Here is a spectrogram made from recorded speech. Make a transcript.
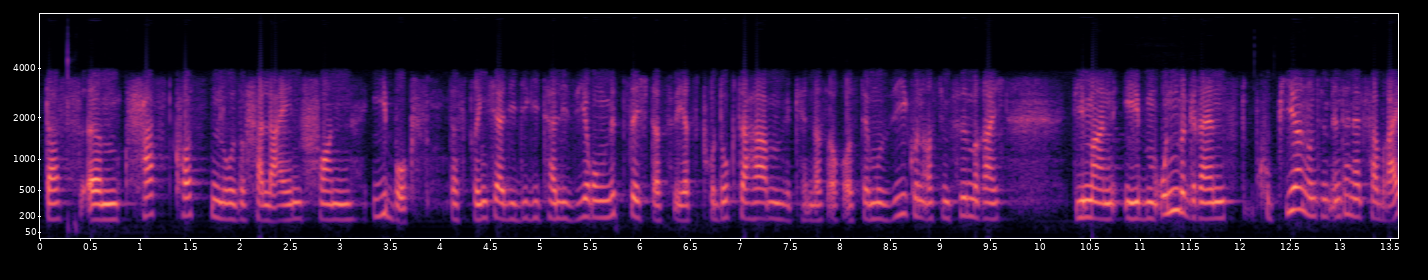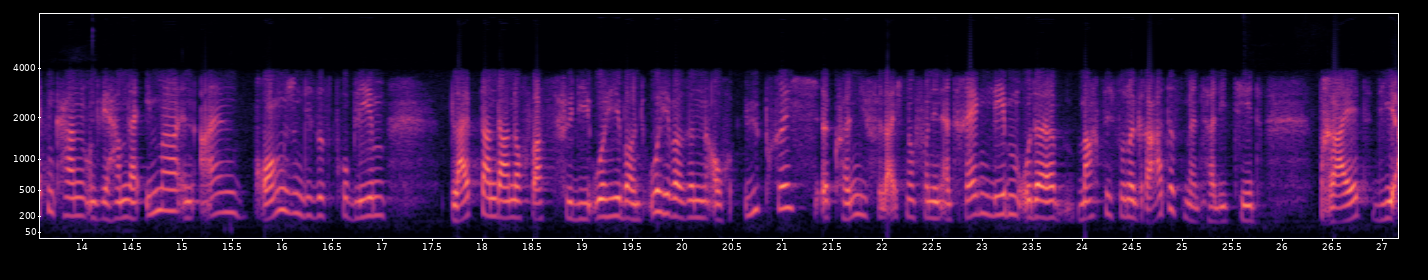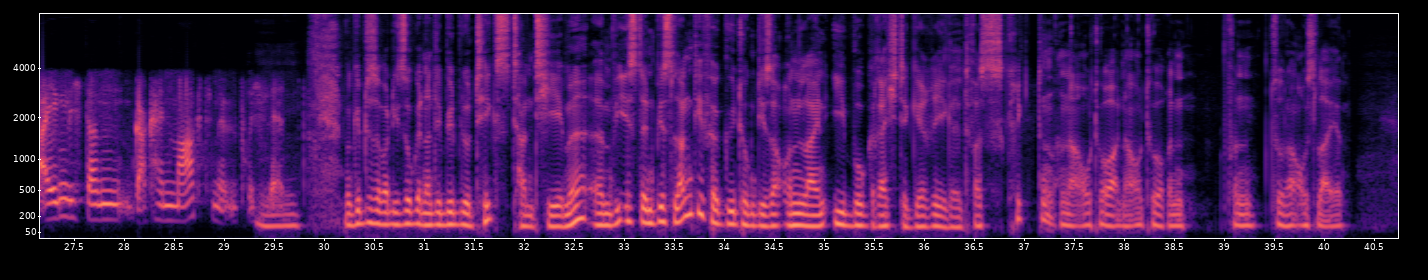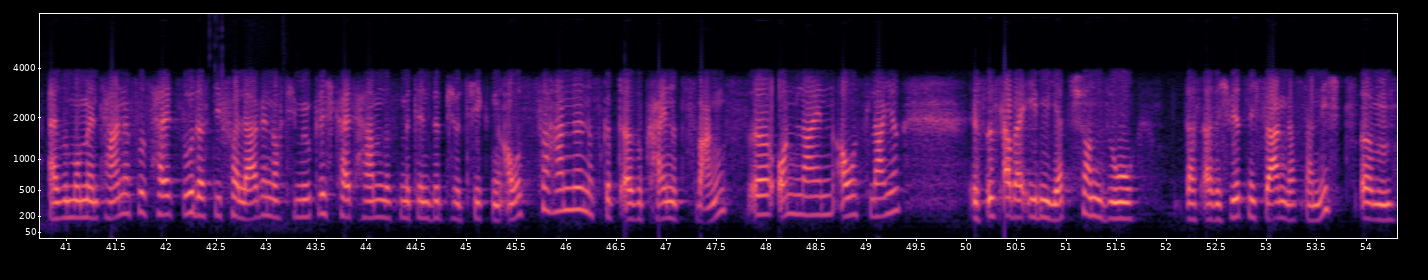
das ähm, fast kostenlose Verleihen von E-Books. Das bringt ja die Digitalisierung mit sich, dass wir jetzt Produkte haben, wir kennen das auch aus der Musik und aus dem Filmbereich, die man eben unbegrenzt kopieren und im Internet verbreiten kann. Und wir haben da immer in allen Branchen dieses Problem, bleibt dann da noch was für die Urheber und Urheberinnen auch übrig? Äh, können die vielleicht noch von den Erträgen leben oder macht sich so eine Gratis-Mentalität breit, die eigentlich dann gar keinen Markt mehr übrig mhm. lässt. Nun gibt es aber die sogenannte Bibliothekstantieme. Ähm, wie ist denn bislang die Vergütung dieser Online-E-Book-Rechte geregelt? Was kriegt denn ein Autor, eine Autorin von so einer Ausleihe? Also momentan ist es halt so, dass die Verlage noch die Möglichkeit haben, das mit den Bibliotheken auszuhandeln. Es gibt also keine Zwangs-Online-Ausleihe. Äh, es ist aber eben jetzt schon so, dass, also ich will jetzt nicht sagen, dass da nichts ähm,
